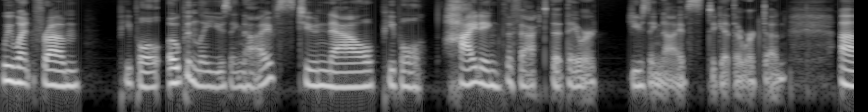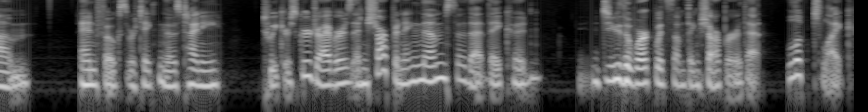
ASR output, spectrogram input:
we went from people openly using knives to now people hiding the fact that they were using knives to get their work done. Um, and folks were taking those tiny tweaker screwdrivers and sharpening them so that they could do the work with something sharper that looked like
